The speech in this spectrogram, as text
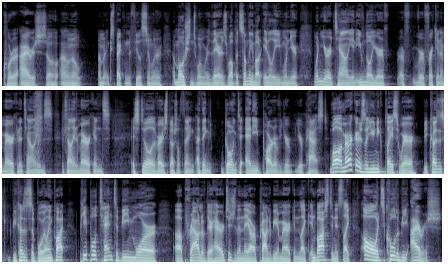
quarter Irish. So I don't know. I'm expecting to feel similar emotions when we're there as well. But something about Italy when you're when you're Italian, even though you're we're freaking American Italians, Italian Americans, it's still a very special thing. I think going to any part of your your past. Well, America is a unique place where because it's because it's a boiling pot, people tend to be more uh, proud of their heritage than they are proud to be American. Like in Boston, it's like, oh, it's cool to be Irish.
